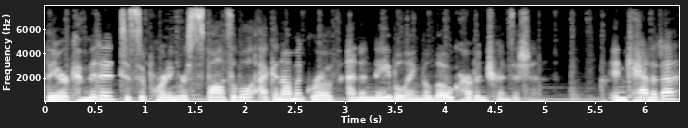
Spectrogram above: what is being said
They are committed to supporting responsible economic growth and enabling the low carbon transition. In Canada,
